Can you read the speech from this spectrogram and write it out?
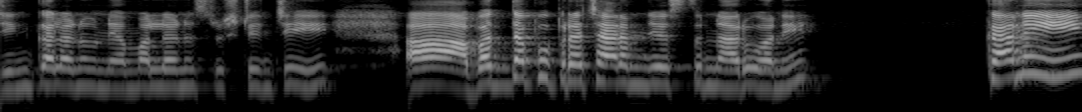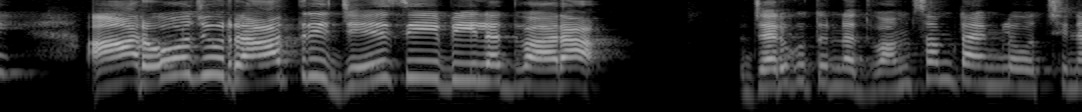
జింకలను నెమళ్ళను సృష్టించి అబద్ధపు ప్రచారం చేస్తున్నారు అని. కానీ ఆ రోజు రాత్రి జేసీబీల ద్వారా జరుగుతున్న ధ్వంసం టైంలో వచ్చిన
